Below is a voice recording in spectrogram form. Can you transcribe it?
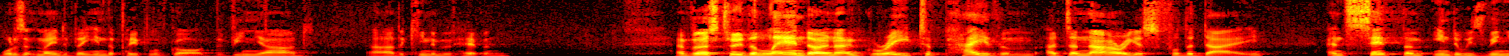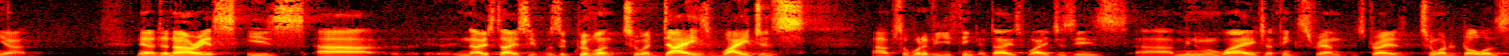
what does it mean to be in the people of God, the vineyard, uh, the kingdom of heaven. And verse 2 the landowner agreed to pay them a denarius for the day and sent them into his vineyard. Now, denarius is, uh, in those days, it was equivalent to a day's wages. Um, so, whatever you think a day's wages is, uh, minimum wage, I think it's around Australia, $200,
